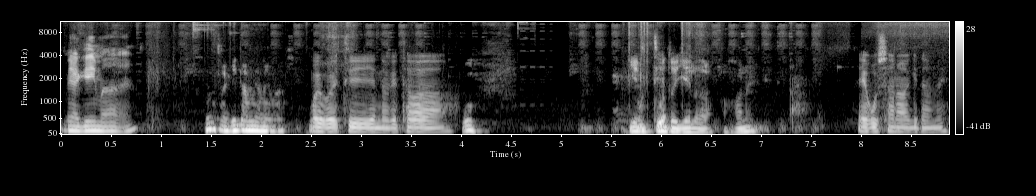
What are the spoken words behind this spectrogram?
Mira, aquí hay más, ¿eh? Aquí también hay más. Voy, voy, estoy yendo que estaba. Uf. Y el Hostia. puto hielo de los cojones. Hay gusanos aquí también.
